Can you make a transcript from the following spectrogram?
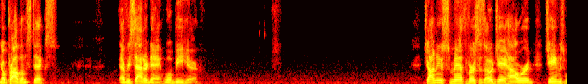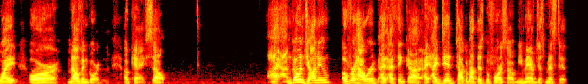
no problem sticks. Every saturday we'll be here. Jonnu Smith versus OJ Howard, James White, or Melvin Gordon. Okay, so I, I'm going Jonnu over Howard. I, I think uh, I, I, did talk about this before, so you may have just missed it.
